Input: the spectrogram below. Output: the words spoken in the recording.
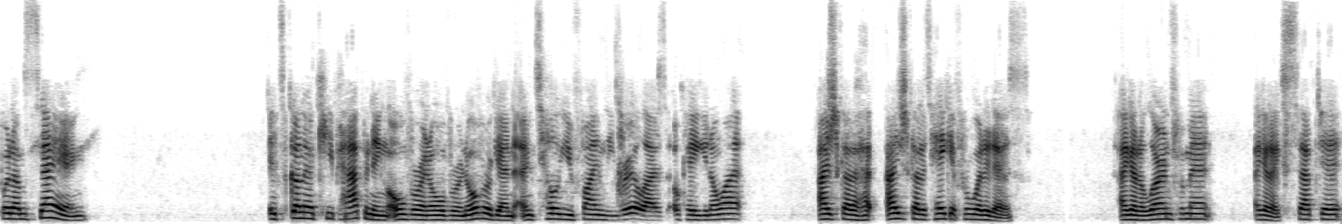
But I'm saying it's gonna keep happening over and over and over again until you finally realize, okay, you know what? I just gotta ha- I just gotta take it for what it is. I gotta learn from it. I gotta accept it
